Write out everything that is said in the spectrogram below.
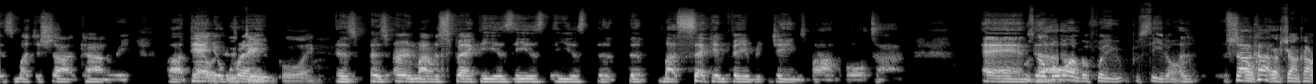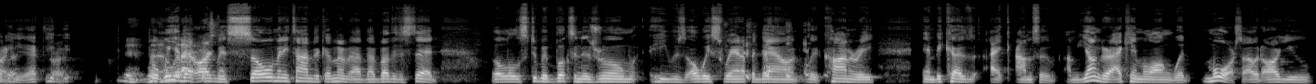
as much as Sean Connery. Uh, Daniel oh, Craig boy. has has earned my respect. He is he is he is the, the my second favorite James Bond of all time. And Who's number uh, one before you proceed on? Uh, Sean oh, Connery. Sean Connery. Okay. Yeah, he, right. yeah, but we had that argument so many times. Because remember, my brother just said the little stupid books in his room. He was always swearing up and down with Connery. And because I, am so I'm younger, I came along with more. So I would argue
